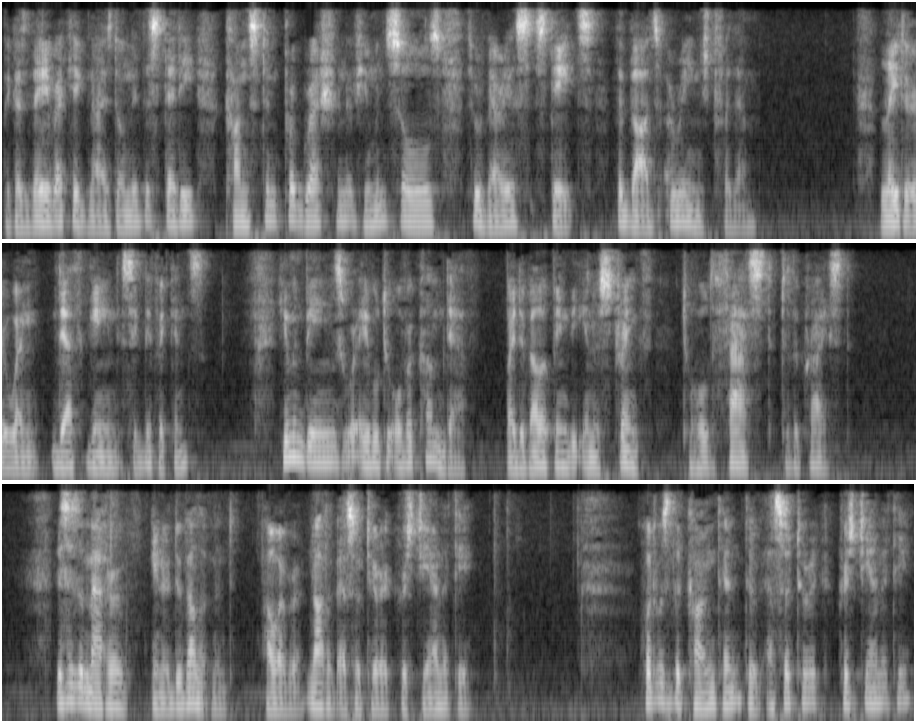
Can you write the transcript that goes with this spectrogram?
because they recognized only the steady, constant progression of human souls through various states the gods arranged for them. Later, when death gained significance, human beings were able to overcome death by developing the inner strength to hold fast to the Christ. This is a matter of inner development, however, not of esoteric Christianity. What was the content of esoteric Christianity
